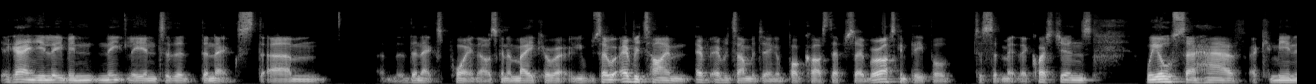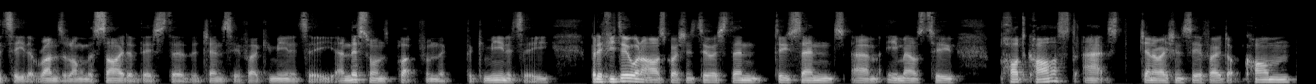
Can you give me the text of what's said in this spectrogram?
again, you lead me neatly into the the next um, the next point that I was going to make. So every time, every, every time we're doing a podcast episode, we're asking people to submit their questions. We also have a community that runs along the side of this, the, the Gen CFO community. And this one's plucked from the, the community. But if you do want to ask questions to us, then do send um, emails to podcast at generationcfo.com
